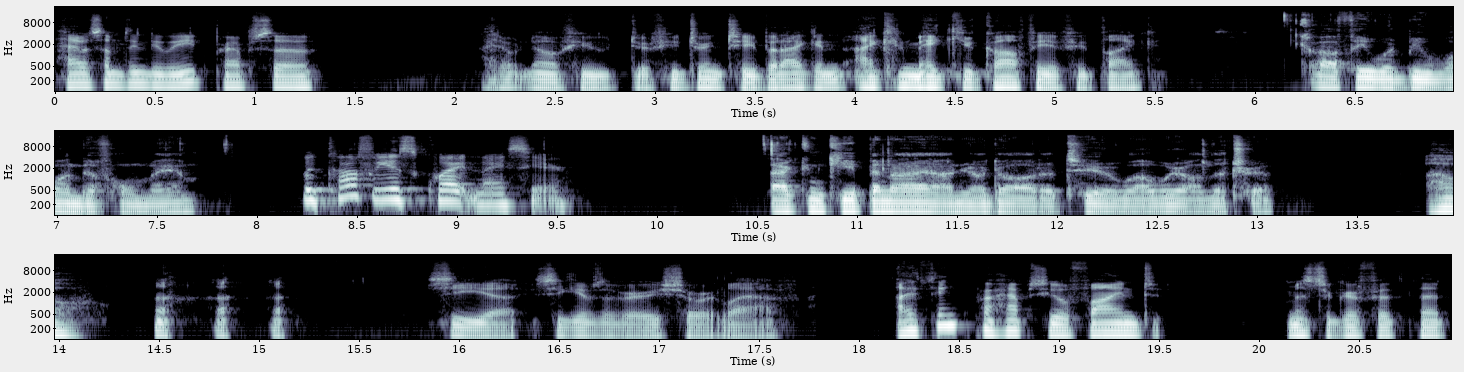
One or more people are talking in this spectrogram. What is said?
have something to eat. Perhaps uh, I don't know if you if you drink tea, but I can I can make you coffee if you'd like. Coffee would be wonderful, ma'am. The coffee is quite nice here. I can keep an eye on your daughter too while we're on the trip. Oh, she uh, she gives a very short laugh. I think perhaps you'll find, Mister Griffith, that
